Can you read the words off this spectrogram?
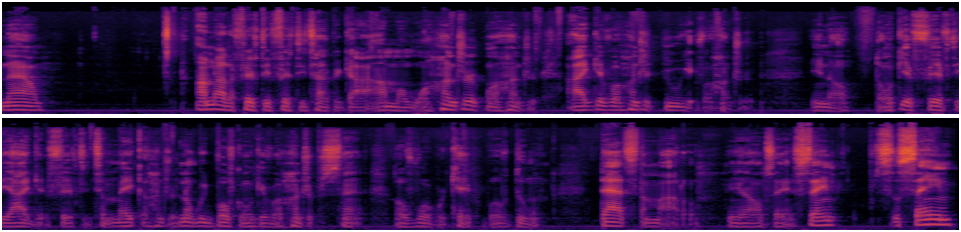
Now, I'm not a 50 50 type of guy. I'm a 100 100. I give 100, you give 100. You know, don't give 50, I get 50 to make 100. No, we both gonna give 100% of what we're capable of doing. That's the motto. You know what I'm saying? Same, it's the same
